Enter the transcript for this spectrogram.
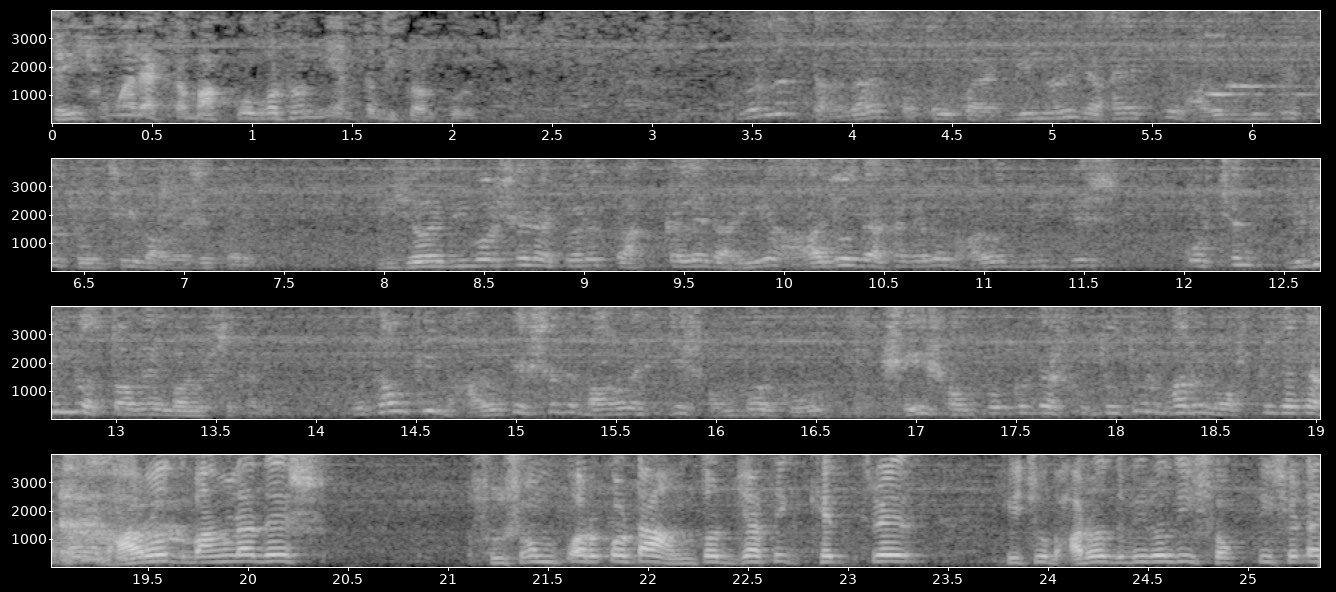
সেই সময়ের একটা বাক্য গঠন নিয়ে একটা বিতর্ক হচ্ছে। টানা কত কয়েকদিন ধরে দেখা যাচ্ছে যে ভারত বিদ্বেষ তো চলছেই বাংলাদেশের তরফে। বিজয় দিবসের একেবারে প্রাককালে দাঁড়িয়ে আজও দেখা গেল ভারত বিদ্বেষ করছেন বিভিন্ন স্তরের মানুষ সেখানে। কোথাও কি ভারতের সাথে বাংলাদেশের যে সম্পর্ক সেই সম্পর্কটা সুচতুরভাবে নষ্ট যাতে ভারত বাংলাদেশ সুসম্পর্কটা আন্তর্জাতিক ক্ষেত্রের কিছু ভারত বিরোধী শক্তি সেটা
